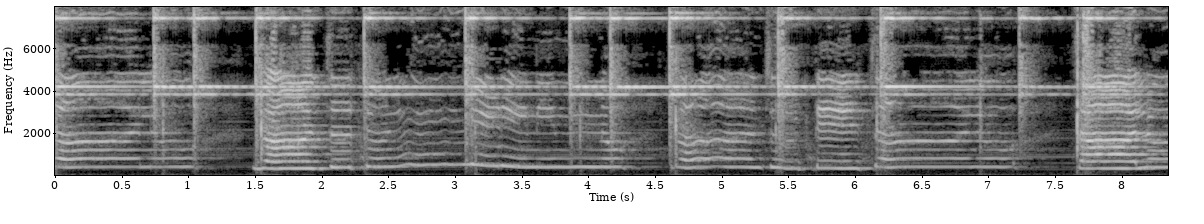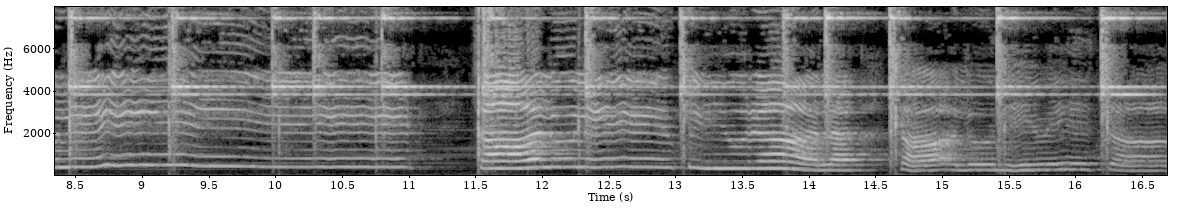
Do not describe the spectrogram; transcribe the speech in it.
చాలు. గాచుచుండి చాలు నీవే చాలు.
